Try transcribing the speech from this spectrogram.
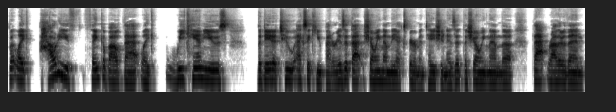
but like, how do you think about that? Like, we can use the data to execute better. Is it that showing them the experimentation? Is it the showing them the that rather than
